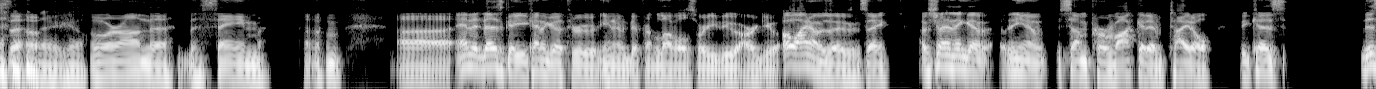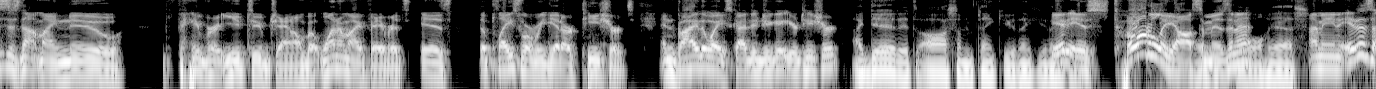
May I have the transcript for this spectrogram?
So there you go. we're on the the same um, uh and it does go you kind of go through you know different levels where you do argue. Oh i know what i was gonna say. I was trying to think of you know some provocative title because this is not my new favorite youtube channel but one of my favorites is the place where we get our t-shirts and by the way scott did you get your t-shirt I did. It's awesome. Thank you. Thank you. Thank it you. is totally awesome is isn't it. Yes. I mean, it is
